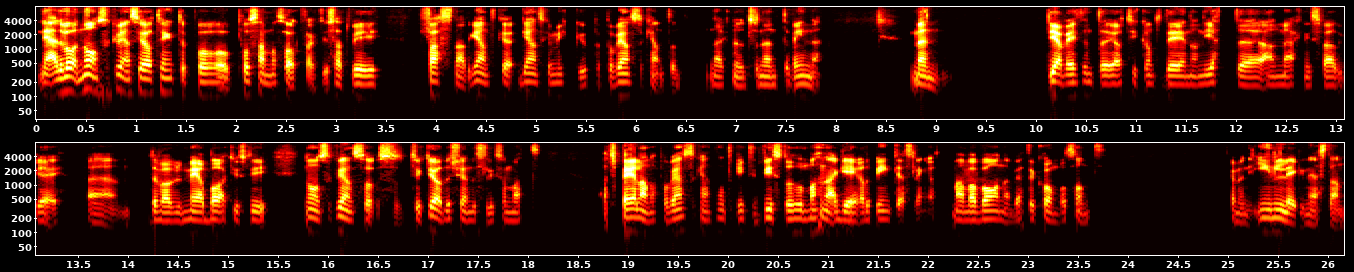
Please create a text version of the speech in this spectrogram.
Nej, det var någon sekvens jag tänkte på, på samma sak faktiskt, att vi fastnade ganska, ganska mycket uppe på vänsterkanten när Knutsen inte var inne. Men jag vet inte, jag tycker inte det är någon jätteanmärkningsvärd grej. Ehm, det var väl mer bara att just i någon sekvens så, så tyckte jag det kändes liksom att att spelarna på vänsterkanten inte riktigt visste hur man agerade på inkast längre. Man var vana vid att det kommer sånt ja, men inlägg nästan.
